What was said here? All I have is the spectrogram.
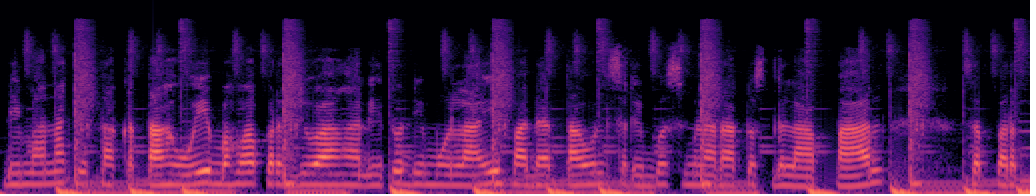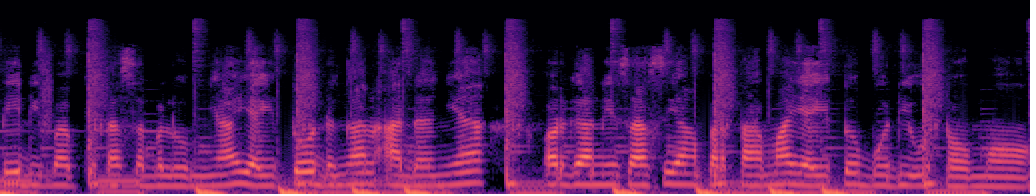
di mana kita ketahui bahwa perjuangan itu dimulai pada tahun 1908 seperti di bab kita sebelumnya yaitu dengan adanya organisasi yang pertama yaitu Budi Utomo.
